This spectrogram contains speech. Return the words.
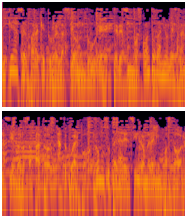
¿Y qué hacer para que tu relación dure? Te decimos cuánto daño le están haciendo los zapatos a tu cuerpo, cómo superar el síndrome del impostor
